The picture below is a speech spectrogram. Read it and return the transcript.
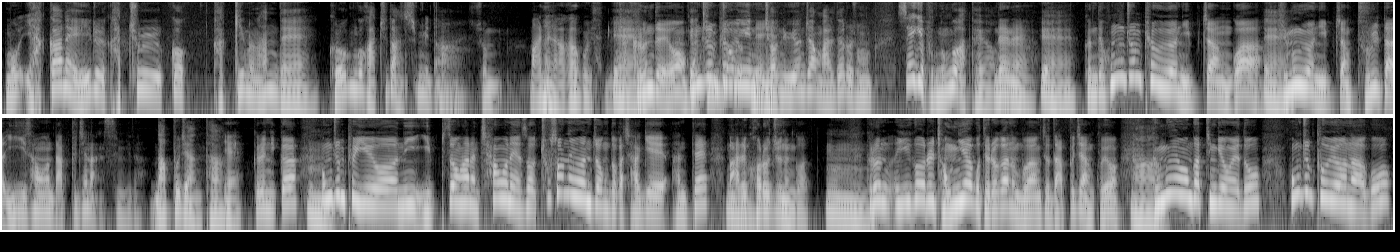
뭐 약간의 A를 갖출 것 같기는 한데 그런 것 같지도 않습니다. 아, 좀 많이 네. 나가고 있습니다. 예. 그런데요. 그러니까 김종인 네. 전 위원장 말대로 좀 세게 붙는 것 같아요. 네네. 예. 근데 홍준표 의원 입장과 예. 김웅 의원 입장 둘 다 이 상황은 나쁘지는 않습니다. 나쁘지 않다. 예. 그러니까 음. 홍준표 의원이 입성하는 차원에서 초선 의원 정도가 자기한테 말을 음. 걸어주는 것. 음. 그런 이거를 정리하고 들어가는 모양도 나쁘지 않고요. 아. 금 의원 같은 경우에도 홍준표 의원하고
